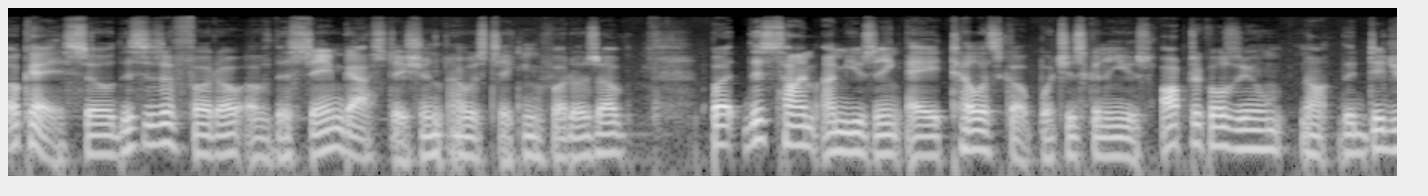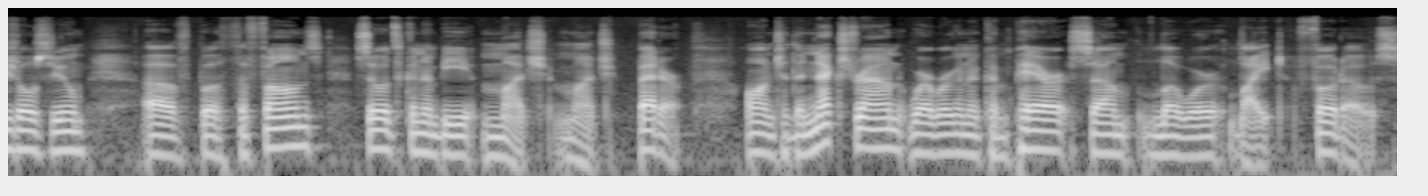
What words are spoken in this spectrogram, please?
Okay, so this is a photo of the same gas station I was taking photos of, but this time I'm using a telescope, which is going to use optical zoom, not the digital zoom of both the phones, so it's going to be much, much better. On to the next round, where we're going to compare some lower light photos.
